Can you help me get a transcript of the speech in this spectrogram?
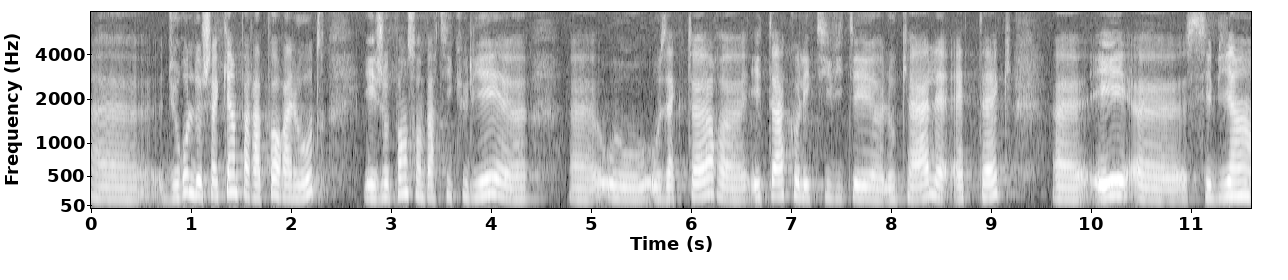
euh, du rôle de chacun par rapport à l'autre, et je pense en particulier euh, euh, aux, acteurs État, collectivités locales, EdTech, et c'est bien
